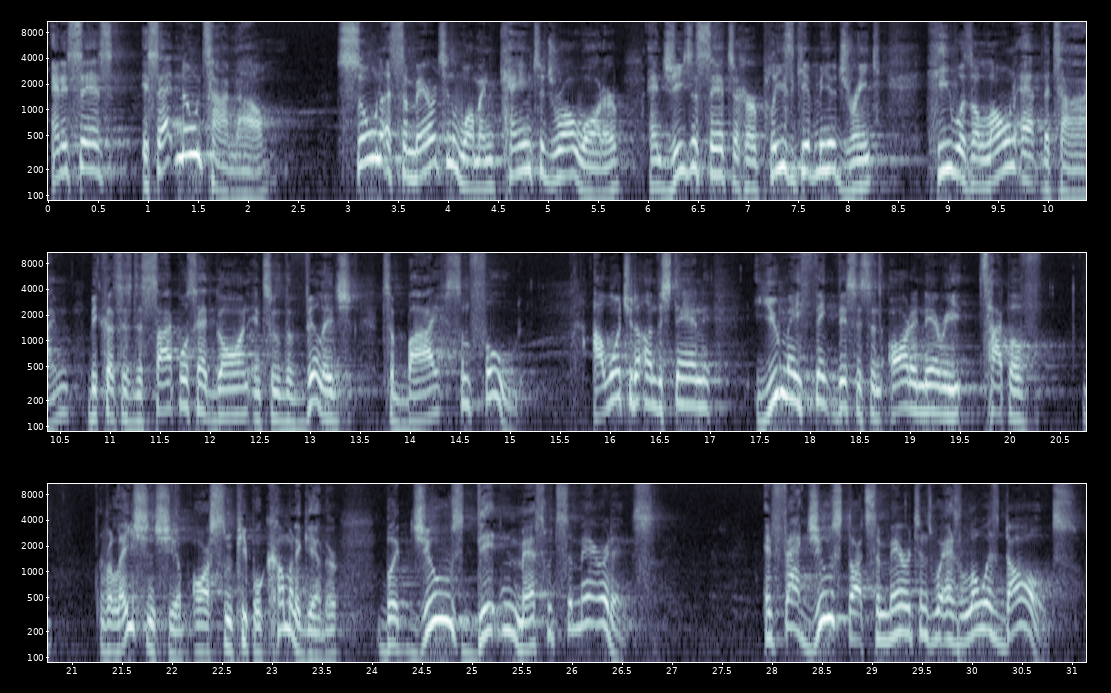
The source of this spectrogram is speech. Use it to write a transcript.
And it says, it's at noontime now. Soon a Samaritan woman came to draw water, and Jesus said to her, Please give me a drink. He was alone at the time because his disciples had gone into the village to buy some food. I want you to understand you may think this is an ordinary type of relationship or some people coming together, but Jews didn't mess with Samaritans. In fact, Jews thought Samaritans were as low as dogs.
